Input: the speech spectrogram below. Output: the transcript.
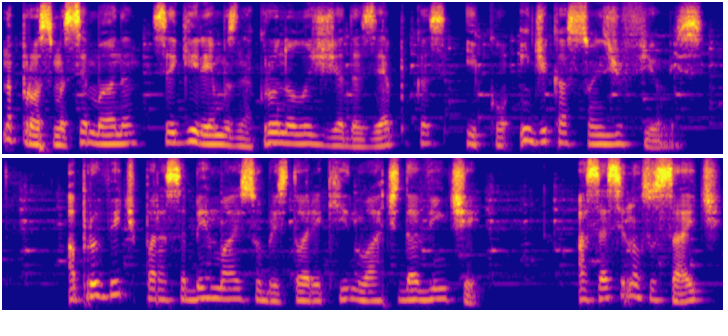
Na próxima semana, seguiremos na cronologia das épocas e com indicações de filmes. Aproveite para saber mais sobre a história aqui no Arte da Vinci. Acesse nosso site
